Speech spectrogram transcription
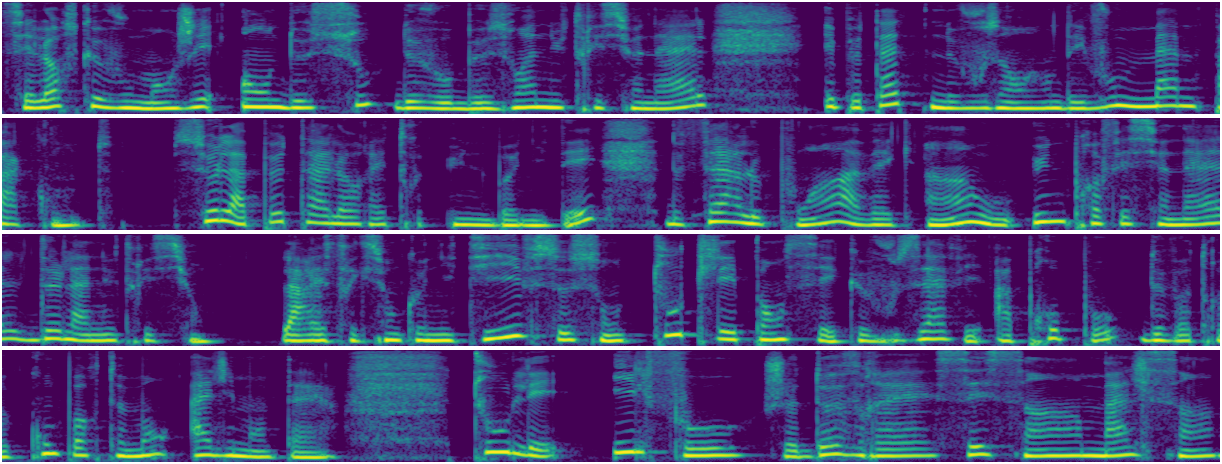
c'est lorsque vous mangez en dessous de vos besoins nutritionnels et peut-être ne vous en rendez-vous même pas compte. Cela peut alors être une bonne idée de faire le point avec un ou une professionnelle de la nutrition. La restriction cognitive, ce sont toutes les pensées que vous avez à propos de votre comportement alimentaire. Tous les il faut, je devrais, c'est sain, malsain,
